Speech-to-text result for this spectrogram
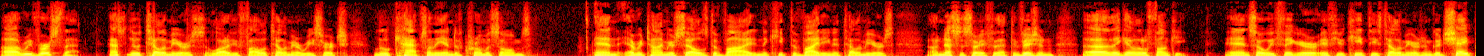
uh, reverse that. It has to do with telomeres. A lot of you follow telomere research, little caps on the end of chromosomes. And every time your cells divide and they keep dividing, the telomeres are necessary for that division, uh, they get a little funky. And so we figure if you keep these telomeres in good shape,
